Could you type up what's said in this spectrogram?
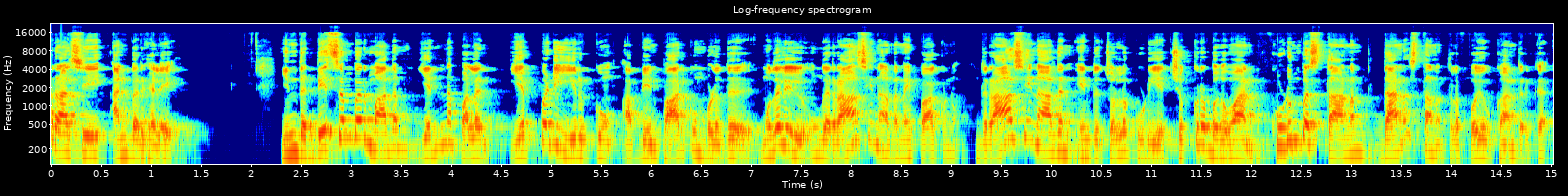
ராசி அன்பர்களே இந்த டிசம்பர் மாதம் என்ன பலன் எப்படி இருக்கும் அப்படின்னு பார்க்கும் பொழுது முதலில் உங்கள் ராசிநாதனை பார்க்கணும். இந்த ராசிநாதன் என்று சொல்லக்கூடிய சுக்கர பகவான் குடும்பஸ்தானம் தனஸ்தானத்தில் போய் உட்கார்ந்துருக்கார்.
